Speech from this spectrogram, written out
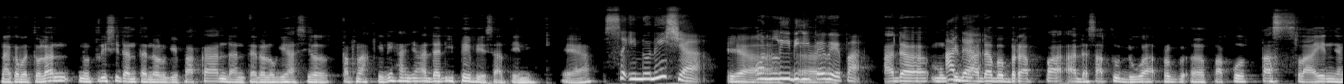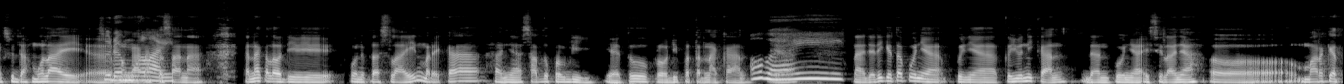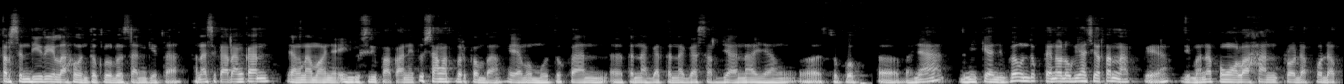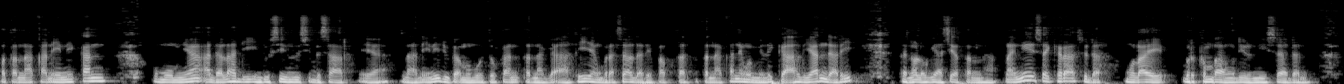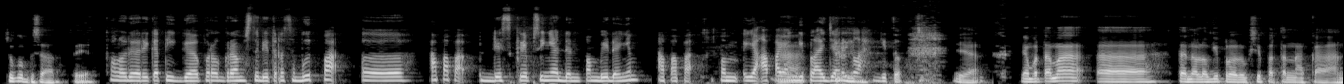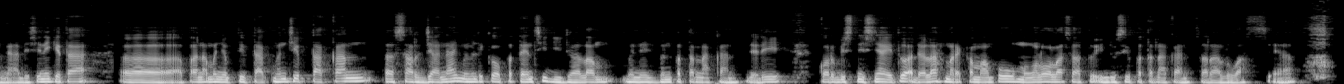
Nah, kebetulan nutrisi dan teknologi pakan dan teknologi hasil ternak ini hanya ada di IPB saat ini, ya. Se-Indonesia? Ya, Only di IPB, uh, Pak? Ada mungkin ada. ada beberapa ada satu dua uh, fakultas lain yang sudah mulai uh, sudah mengarah mulai. ke sana. Karena kalau di universitas lain mereka hanya satu prodi yaitu prodi peternakan. Oh ya. baik. Ya. Nah jadi kita punya punya keunikan dan punya istilahnya uh, market tersendiri lah untuk lulusan kita. Karena sekarang kan yang namanya industri pakan itu sangat berkembang ya membutuhkan tenaga-tenaga sarjana yang uh, cukup uh, banyak. Demikian juga untuk teknologi hasil ternak ya di mana pengolahan produk-produk peternakan ini kan umumnya adalah di industri-industri besar ya. Nah, ini juga membutuhkan tenaga ahli yang berasal dari fakultas peternakan yang memiliki keahlian dari teknologi hasil ternak. Nah, ini saya kira sudah mulai berkembang di Indonesia dan cukup besar ya. Kalau dari ketiga program studi tersebut, Pak, eh, apa Pak deskripsinya dan pembedanya apa Pak? Pem, yang apa nah, yang dipelajari lah gitu. Ya, yang pertama eh, teknologi produksi peternakan. Nah, di sini kita uh, apa namanya menciptakan, menciptakan uh, sarjana yang memiliki kompetensi di dalam manajemen peternakan. Jadi core bisnisnya itu adalah mereka mampu mengelola satu industri peternakan secara luas ya.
